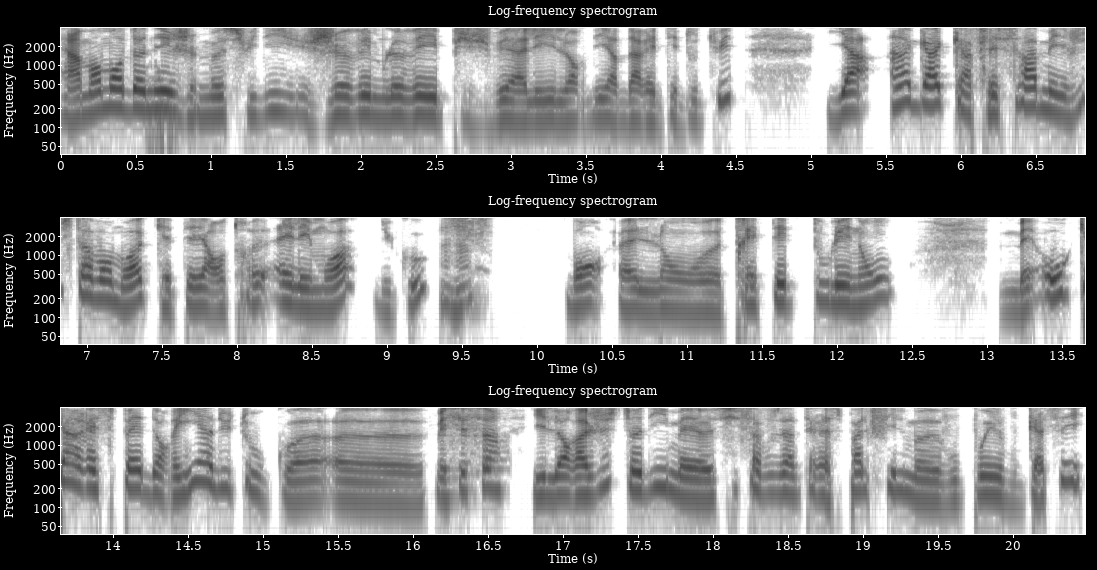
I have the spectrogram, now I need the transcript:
Et à un moment donné, je me suis dit, je vais me lever, puis je vais aller leur dire d'arrêter tout de suite. Il y a un gars qui a fait ça, mais juste avant moi, qui était entre elle et moi, du coup. Mhm. Bon, elles l'ont euh, traité de tous les noms, mais aucun respect de rien du tout, quoi. Euh, Mais c'est ça. il leur a juste dit, mais euh, si ça vous intéresse pas le film, vous pouvez vous casser.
